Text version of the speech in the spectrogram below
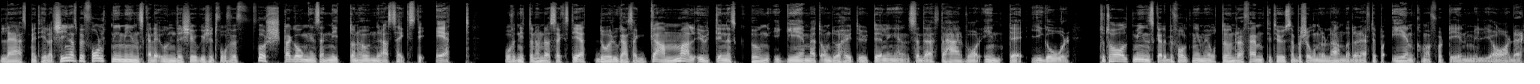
läst mig till att Kinas befolkning minskade under 2022 för första gången sedan 1961. Och 1961, då är du ganska gammal utdelningskung i gamet om du har höjt utdelningen sedan dess. Det här var inte igår. Totalt minskade befolkningen med 850 000 personer och landade därefter på 1,41 miljarder.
